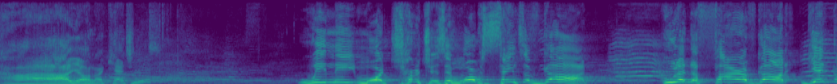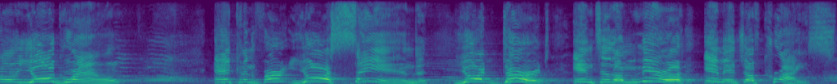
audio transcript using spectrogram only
Ah, y'all not catching this. We need more churches and more saints of God who let the fire of God get on your ground and convert your sand, your dirt, into the mirror image of Christ.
